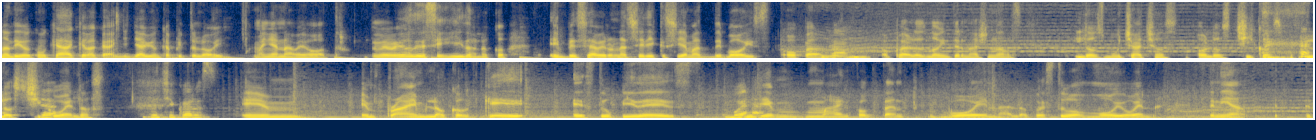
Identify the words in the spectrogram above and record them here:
No digo como que, ah, qué bacán, ya vi un capítulo hoy, mañana veo otro. Me veo de seguido, loco. Empecé a ver una serie que se llama The Boys o para los, o para los no internationals. Los muchachos o los chicos, los chicuelos. Los chicuelos. En, en Prime, loco, qué estupidez. Buena. Qué mindfuck tan buena, loco. Estuvo muy buena. Tenía t-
